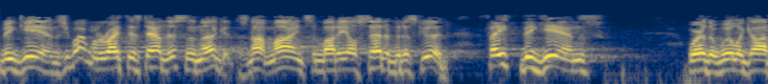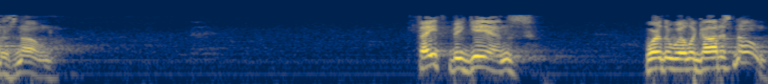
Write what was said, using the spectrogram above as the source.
begins. You might want to write this down. This is a nugget. It's not mine. Somebody else said it, but it's good. Faith begins where the will of God is known. Faith begins where the will of God is known.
